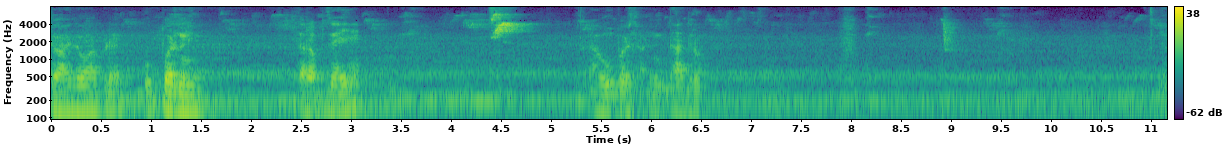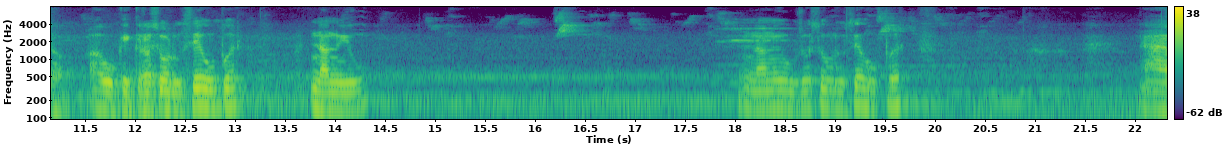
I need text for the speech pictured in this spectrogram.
તો હાલો આપણે ઉપરની તરફ જઈએ. આ ઉપર દાદરો. આવું કંઈક રસોડું છે ઉપર, નાનું એવું. નાનું એવું રસોડું છે ઉપર. આ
